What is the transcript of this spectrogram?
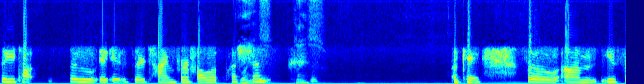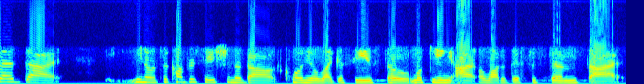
so you talk so is there time for a follow-up question Please. okay so um, you said that you know, it's a conversation about colonial legacy. So, looking at a lot of the systems that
